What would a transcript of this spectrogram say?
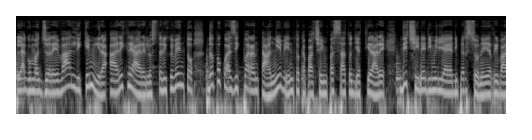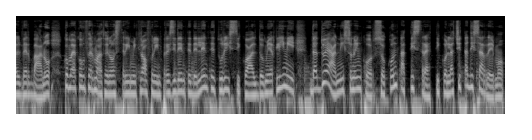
Lago Maggiore e Valli che mira a ricreare lo storico evento dopo quasi 40 anni, evento capace in passato di attirare decine di migliaia di persone in riva al Verbano. Come ha confermato ai nostri microfoni il presidente dell'ente turistico Aldo Merlini, da due anni sono in corso contatti stretti con la città di Sanremo.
